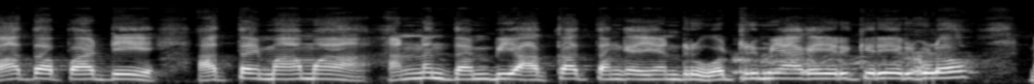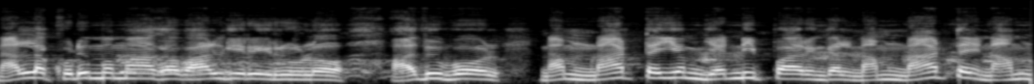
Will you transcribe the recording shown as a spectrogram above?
தாத்தா பாட்டி அத்தை மாமா அண்ணன் தம்பி அக்கா தங்கை என்று ஒற்றுமையாக இருக்கிறீர்களோ? நல்ல குடும்பமாக வாழ்கிறீர்களோ? அதுபோல் நம் நாட்டையும் எண்ணி பாருங்கள். நம் நாட்டை நம்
